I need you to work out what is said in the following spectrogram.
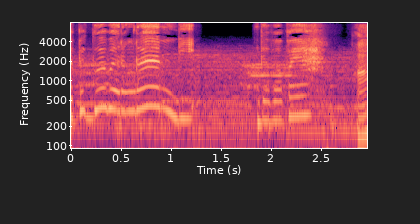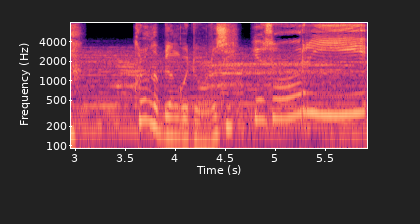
tapi gue bareng Randy. Gak apa-apa ya? Kok lo gak bilang gue dulu sih? Ya sorry.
